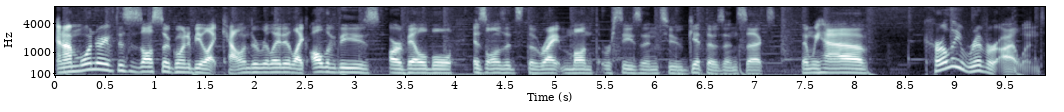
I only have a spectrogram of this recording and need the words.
And I'm wondering if this is also going to be like calendar related. Like all of these are available as long as it's the right month or season to get those insects. Then we have Curly River Island.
